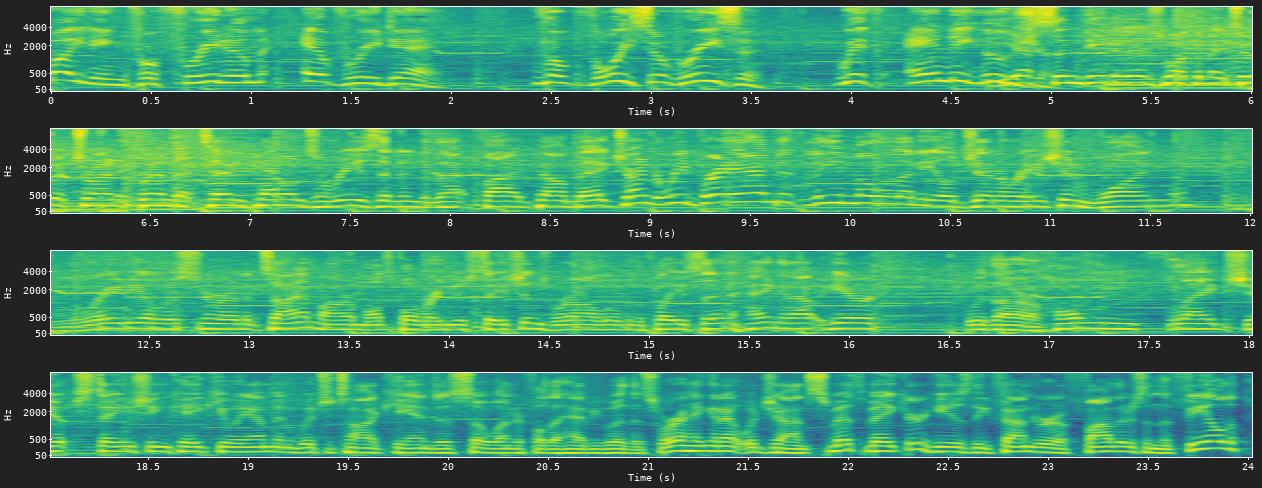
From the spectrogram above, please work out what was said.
Fighting for freedom every day. The voice of reason with Andy Hooser. Yes, indeed it is. Welcome into it. Trying to cram that 10 pounds of reason into that five pound bag. Trying to rebrand the millennial generation one radio listener at a time. Our multiple radio stations. We're all over the place in. Hanging out here with our home flagship station, KQAM in Wichita, Kansas. So wonderful to have you with us. We're hanging out with John Smithbaker. He is the founder of Fathers in the Field,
